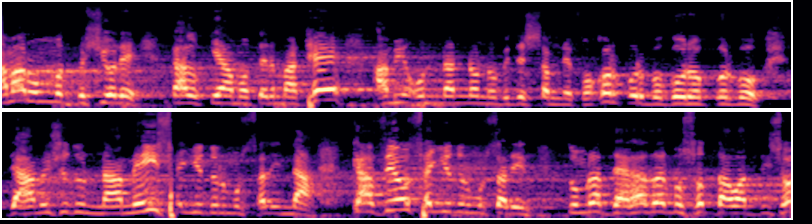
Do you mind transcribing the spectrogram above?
আমার উম্মত বেশি হলে কাল কেয়ামতের মাঠে আমি অন্যান্য নবীদের সামনে ফখর করব, গৌরব করব যে আমি শুধু নামেই সৈয়দুল মুরসালিন না, কাজেও সৈয়দুল মুরসালিন। তোমরা দেড় হাজার বছর দাওয়াত দিছো,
